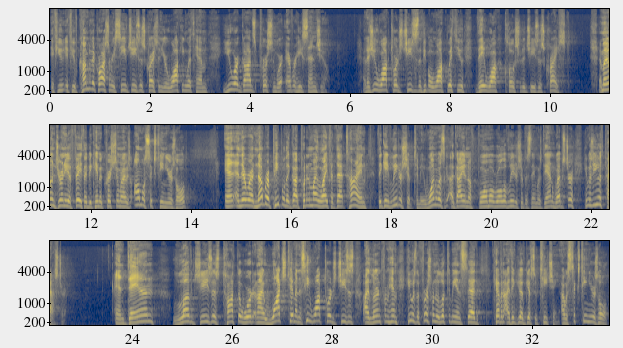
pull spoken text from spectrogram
If, you, if you've come to the cross and received Jesus Christ and you're walking with Him, you are God's person wherever He sends you. And as you walk towards Jesus and people walk with you, they walk closer to Jesus Christ. In my own journey of faith, I became a Christian when I was almost 16 years old. And, and there were a number of people that God put in my life at that time that gave leadership to me. One was a guy in a formal role of leadership. His name was Dan Webster. He was a youth pastor. And Dan loved Jesus, taught the word, and I watched him. And as he walked towards Jesus, I learned from him. He was the first one who looked at me and said, Kevin, I think you have gifts of teaching. I was 16 years old.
